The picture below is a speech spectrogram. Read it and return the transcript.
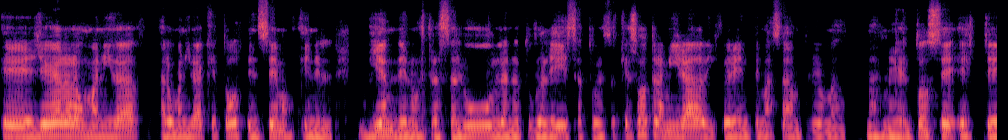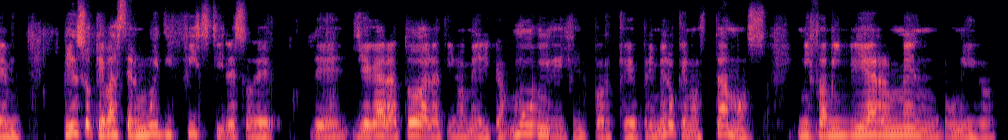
eh, llegar a la humanidad, a la humanidad que todos pensemos en el bien de nuestra salud, la naturaleza, todo eso, que es otra mirada diferente, más amplio, más, más mega. Entonces, este, pienso que va a ser muy difícil eso de de llegar a toda Latinoamérica. Muy difícil, porque primero que no estamos ni familiarmente unidos.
